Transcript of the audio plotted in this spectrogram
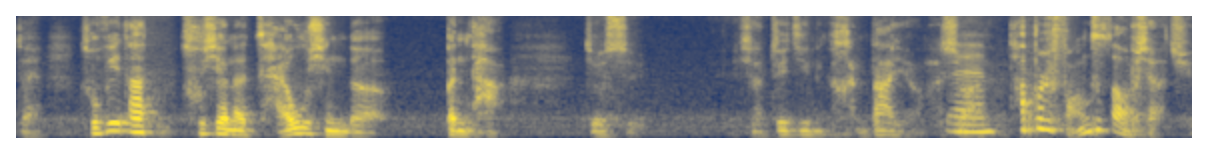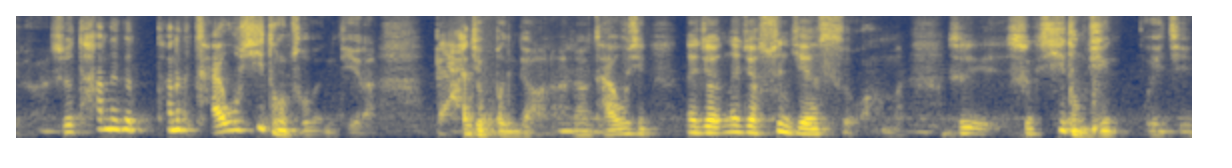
对，除非它出现了财务性的崩塌，就是像最近那个恒大一样的，是吧？它不是房子造不下去了，是它那个它那个财务系统出问题了，啪就崩掉了。然后财务性那叫那叫瞬间死亡嘛，是是个系统性危机。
